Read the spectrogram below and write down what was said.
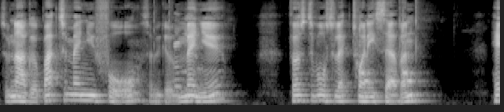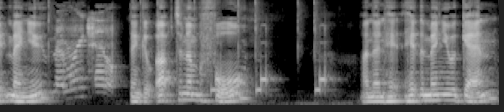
So now go back to menu 4. So we go menu. First of all select 27. Hit menu. Memory channel. Then go up to number 4. And then hit, hit the menu again.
